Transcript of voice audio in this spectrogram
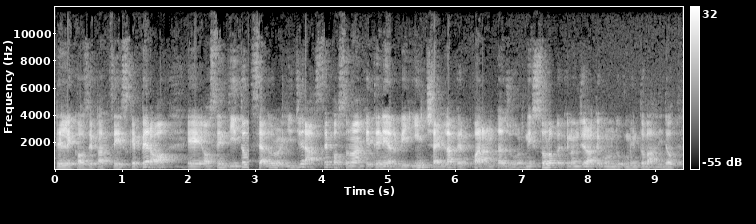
delle cose pazzesche. Però eh, ho sentito se a loro gli girasse possono anche tenervi in cella per 40 giorni solo perché non girate con un documento valido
